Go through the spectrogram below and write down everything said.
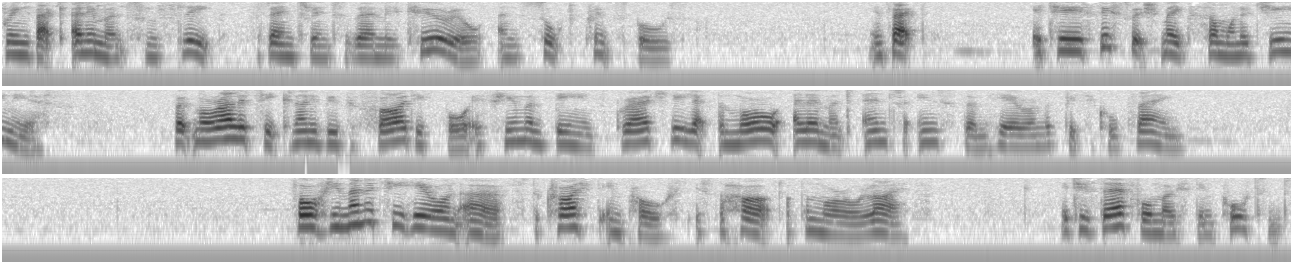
bring back elements from sleep that enter into their mercurial and salt principles. In fact, it is this which makes someone a genius. But morality can only be provided for if human beings gradually let the moral element enter into them here on the physical plane. For humanity here on earth, the Christ impulse is the heart of the moral life. It is therefore most important.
